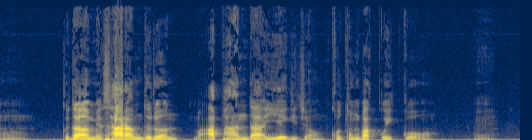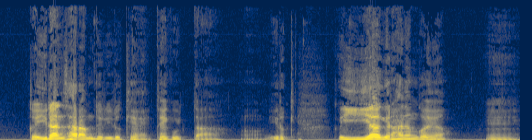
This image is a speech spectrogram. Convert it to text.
어, 그 다음에 사람들은 뭐 아파한다 이 얘기죠. 고통받고 있고 예. 그러니까 일한 사람들이 이렇게 되고 있다. 어, 이렇게 그 이야기를 하는 거예요. 예.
